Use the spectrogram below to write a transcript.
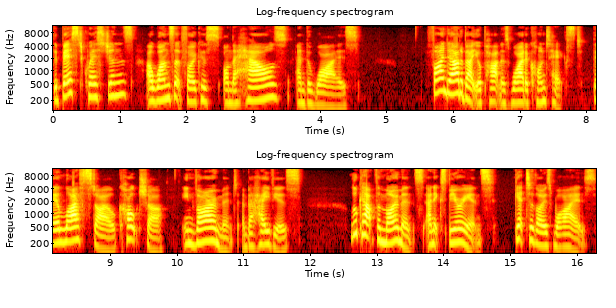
The best questions are ones that focus on the hows and the whys. Find out about your partner's wider context, their lifestyle, culture, environment and behaviours. Look out for moments and experience. Get to those whys.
